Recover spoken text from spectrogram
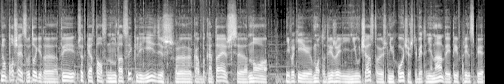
Ну, получается, в итоге-то ты все-таки остался на мотоцикле, ездишь, э, как бы катаешься, но ни в какие мотодвижения не участвуешь, не хочешь, тебе это не надо, и ты, в принципе,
